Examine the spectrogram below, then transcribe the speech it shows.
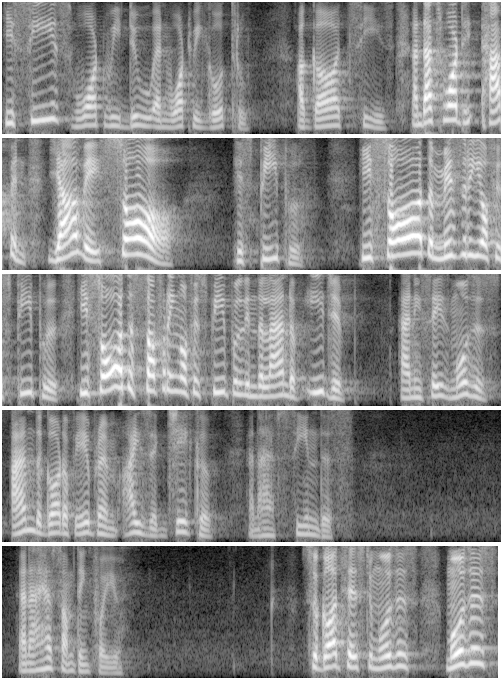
He sees what we do and what we go through. Our God sees. And that's what happened. Yahweh saw his people. He saw the misery of his people. He saw the suffering of his people in the land of Egypt. And he says, Moses, I am the God of Abraham, Isaac, Jacob, and I have seen this. And I have something for you. So God says to Moses, Moses,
